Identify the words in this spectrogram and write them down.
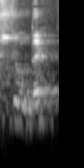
수 좋은데?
